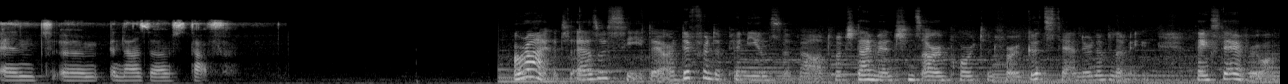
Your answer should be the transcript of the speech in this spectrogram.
and um, another stuff. Alright, as we see, there are different opinions about which dimensions are important for a good standard of living. Thanks to everyone.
